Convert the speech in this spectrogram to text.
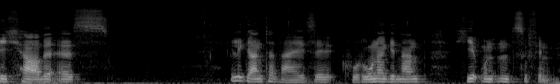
Ich habe es eleganterweise Corona genannt, hier unten zu finden.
